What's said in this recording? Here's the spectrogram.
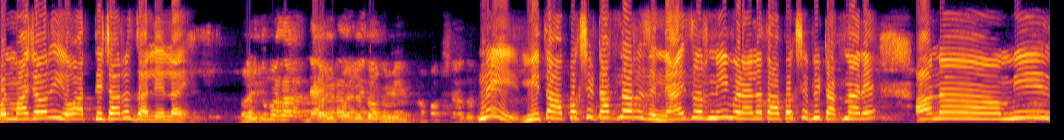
पण माझ्यावर ह्यो अत्याचारच झालेला आहे. नाही मी तर अपक्ष टाकणारच आहे. न्याय जर नाही मिळाला तर अपक्ष बी टाकणार आहे. आणि मी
